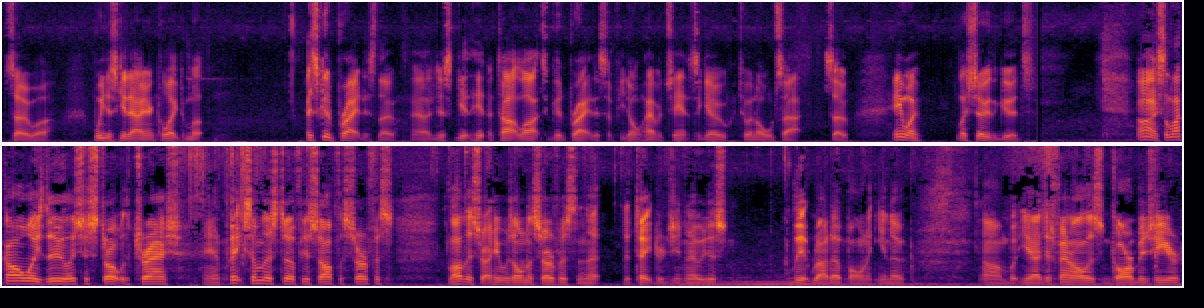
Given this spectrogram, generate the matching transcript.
So uh, we just get out here and collect them up. It's good practice though. Uh, just get hitting the tot lots good practice if you don't have a chance to go to an old site. So anyway let's show you the goods. All right so like i always do let's just start with the trash and pick some of this stuff just off the surface a lot of this right here was on the surface and that detector you know just lit right up on it you know Um, but yeah, I just found all this garbage here.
